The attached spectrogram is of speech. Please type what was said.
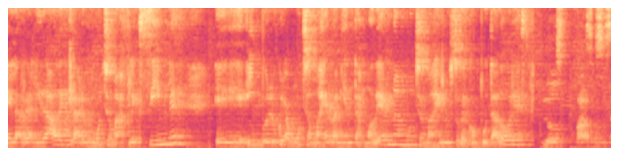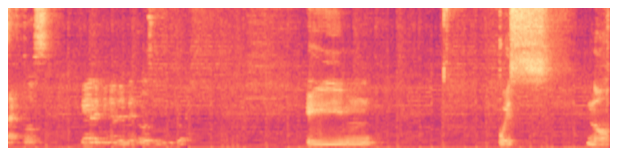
En la realidad, claro, es mucho más flexible. Eh, involucra muchas más herramientas modernas, mucho más el uso de computadores. Los pasos exactos que definen el método científico. Eh, pues no.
